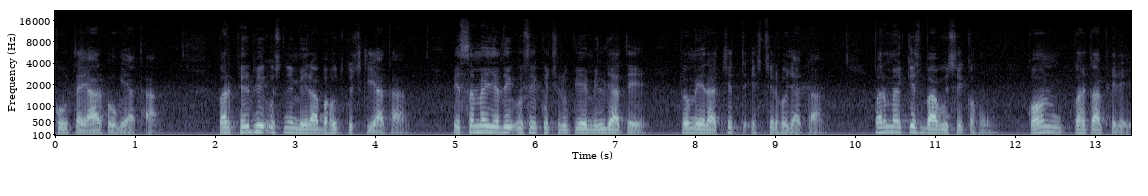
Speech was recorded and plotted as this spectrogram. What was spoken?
को तैयार हो गया था, पर फिर भी उसने मेरा बहुत कुछ किया था। इस समय यदि उसे कुछ रुपये मिल जाते तो मेरा चित्त स्थिर हो जाता। पर मैं किस बाबू से कहूँ? कौन कहता फिरे?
